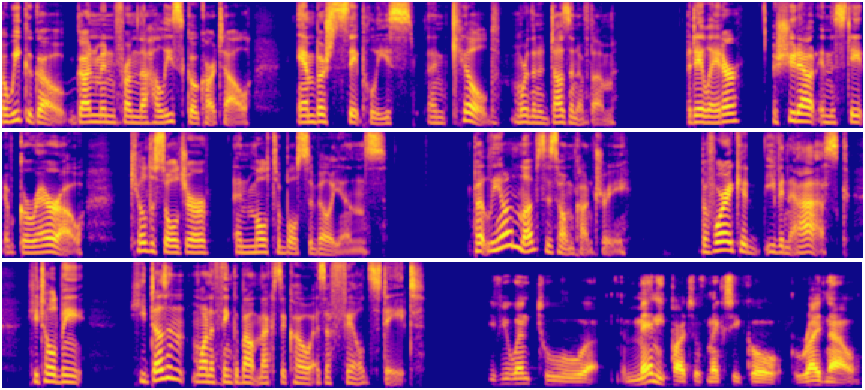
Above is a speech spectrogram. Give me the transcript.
A week ago, gunmen from the Jalisco cartel ambushed state police and killed more than a dozen of them. A day later, a shootout in the state of Guerrero killed a soldier and multiple civilians. But Leon loves his home country. Before I could even ask, he told me he doesn't want to think about Mexico as a failed state. If you went to uh, many parts of Mexico right now,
